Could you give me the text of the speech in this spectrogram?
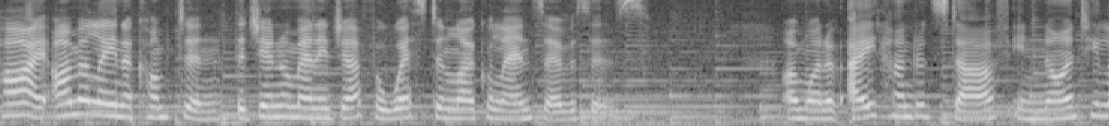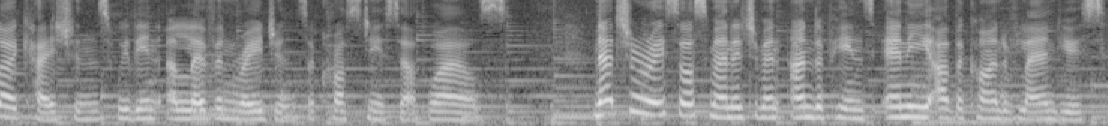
Hi, I'm Alina Compton, the General Manager for Western Local Land Services. I'm one of 800 staff in 90 locations within 11 regions across New South Wales. Natural resource management underpins any other kind of land use,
